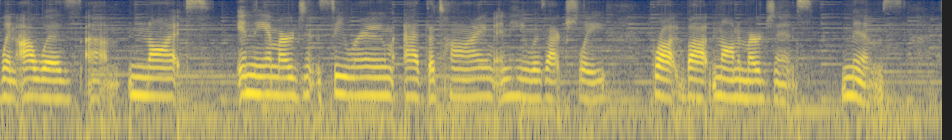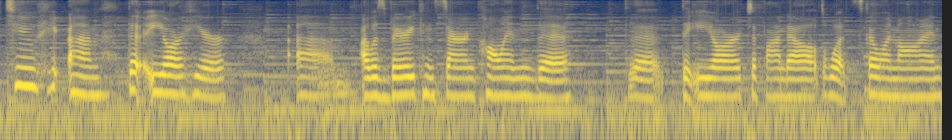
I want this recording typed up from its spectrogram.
when I was um, not in the emergency room at the time and he was actually brought by non-emergent MIMS. To um, the ER here, um, I was very concerned calling the, the, the ER to find out what's going on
